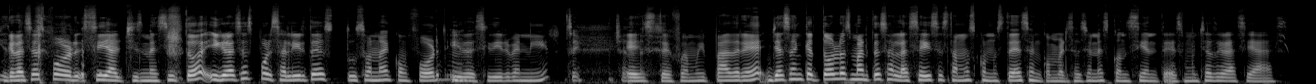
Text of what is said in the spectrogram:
Gracias por, sí, al chismecito. Y gracias por salirte de tu zona de confort y decidir venir. Sí, Este, fue muy padre. Ya saben que todos los martes a las seis estamos con ustedes en conversaciones conscientes. Muchas gracias.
